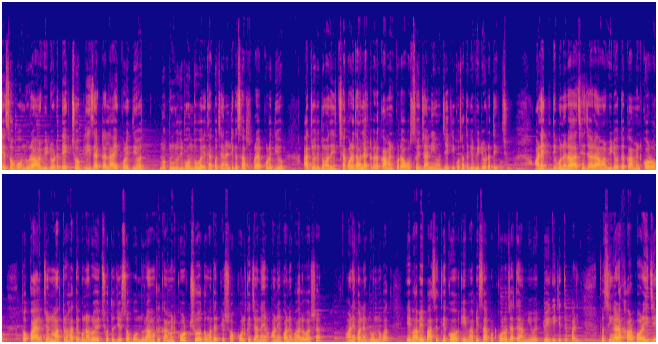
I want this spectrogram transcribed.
যেসব বন্ধুরা আমার ভিডিওটা দেখছ প্লিজ একটা লাইক করে দিও। নতুন যদি বন্ধু হয়ে থাকো, চ্যানেলটিকে সাবস্ক্রাইব করে দিও। আর যদি তোমাদের ইচ্ছা করে, তাহলে একটা করে কমেন্ট করে অবশ্যই জানিও যে কি কোথা থেকে ভিডিওটা দেখছ। অনেক দিদি বোনেরা আছে যারা আমার ভিডিওতে কমেন্ট করো। তো কয়েকজন মাত্র হাতে গোনা রয়েছে, তো যেসব বন্ধুরা আমাকে কমেন্ট করছ, তোমাদেরকে সকলকে জানাই অনেক অনেক ভালোবাসা, অনেক অনেক ধন্যবাদ। এভাবে পাশে থেকো এভাবে সাপোর্ট করো, যাতে আমিও একটু এগিয়ে যেতে পারি। তো সিঙ্গারা খাওয়ার পরেই যে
